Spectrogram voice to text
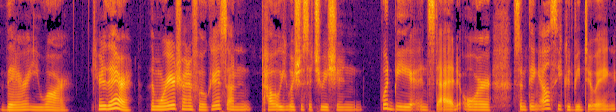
there you are. You're there. The more you're trying to focus on how you wish a situation would be instead, or something else you could be doing,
